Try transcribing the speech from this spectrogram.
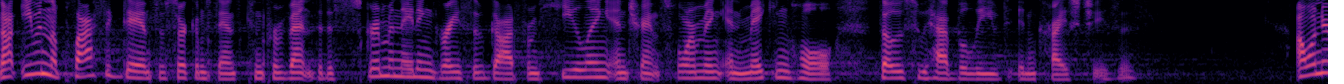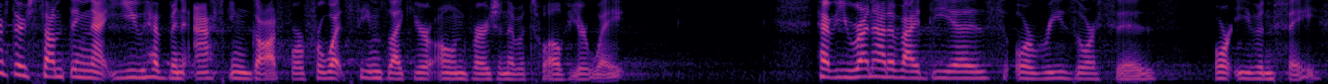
Not even the plastic dance of circumstance can prevent the discriminating grace of God from healing and transforming and making whole those who have believed in Christ Jesus. I wonder if there's something that you have been asking God for for what seems like your own version of a 12 year wait. Have you run out of ideas or resources or even faith?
